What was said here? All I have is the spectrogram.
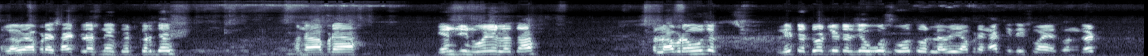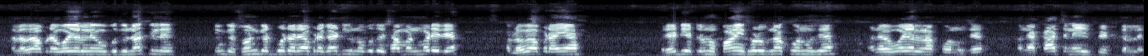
એટલે હવે આપણે સાઈડ પ્લસ ને ફિટ કરી દઈ અને આપણે એન્જિન ઓઇલ હતા. એટલે આપણે હું છે લીટર દોઢ લીટર જેવું ઓછું હતું, એટલે હવે આપણે નાખી દઈશું અહીંયા સોનગઢ. એટલે હવે આપણે ઓઇલ ને એવું બધું નાખી લઈ કેમ કે સોનગઢ બોર્ડરે આપણે ગાડીઓનો બધો સામાન મળી રહે. એટલે હવે આપણે અહીંયા રેડિએટરનું પાણી થોડુંક નાખવાનું છે અને ઓઇલ નાખવાનું છે. અને આ કાચને એ ફિટ કરી લે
